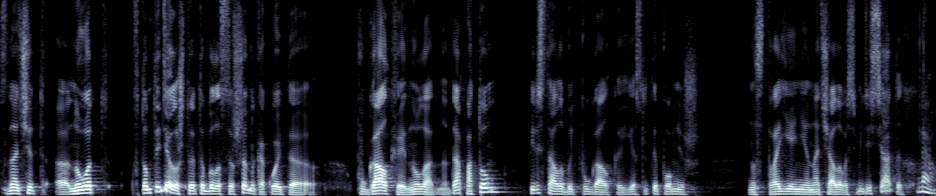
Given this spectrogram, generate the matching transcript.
Значит, э, ну вот в том-то и дело, что это было совершенно какой-то пугалкой, ну ладно, да, потом перестало быть пугалкой, если ты помнишь настроение начала 80-х, да.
